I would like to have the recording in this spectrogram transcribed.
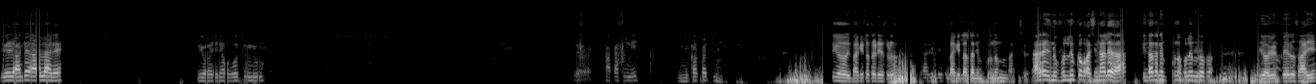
అంటే అలానే ఇగో పోతుండు. కక్కతుంది ఇంకా కక్కుంది ఇగో బకెట్ తోటి వేసుడు బకెట్ అలా నింపుకున్నాం మంచిగా. అరే నువ్వు ఫుల్ నింపుకో పసినా లేదా కింద నింపుకున్న ఫుల్ నింపుకో వీడి పేరు సాయి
